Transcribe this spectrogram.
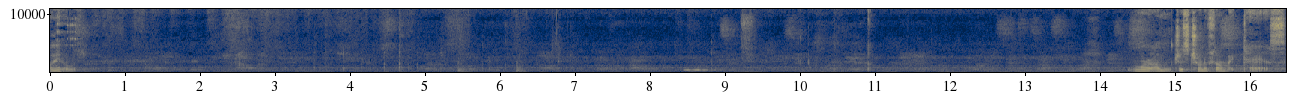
Finally. I'm just trying to find my task.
